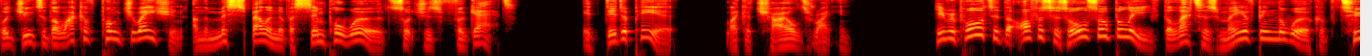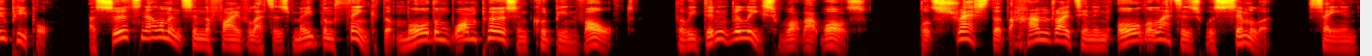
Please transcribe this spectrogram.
but due to the lack of punctuation and the misspelling of a simple word such as forget, it did appear like a child's writing. He reported that officers also believed the letters may have been the work of two people, as certain elements in the five letters made them think that more than one person could be involved, though he didn't release what that was but stressed that the handwriting in all the letters was similar, saying,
